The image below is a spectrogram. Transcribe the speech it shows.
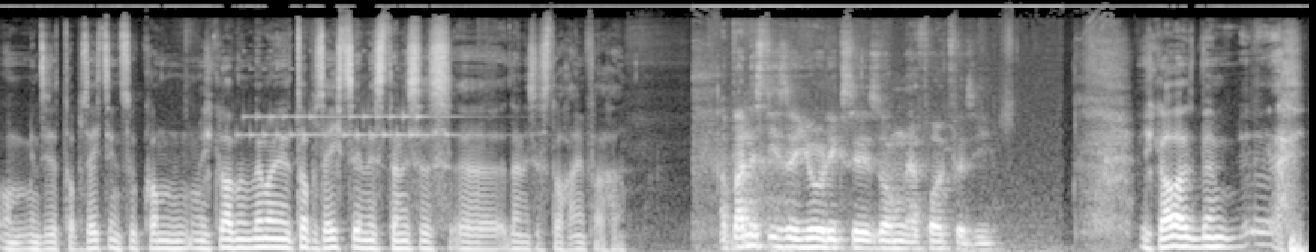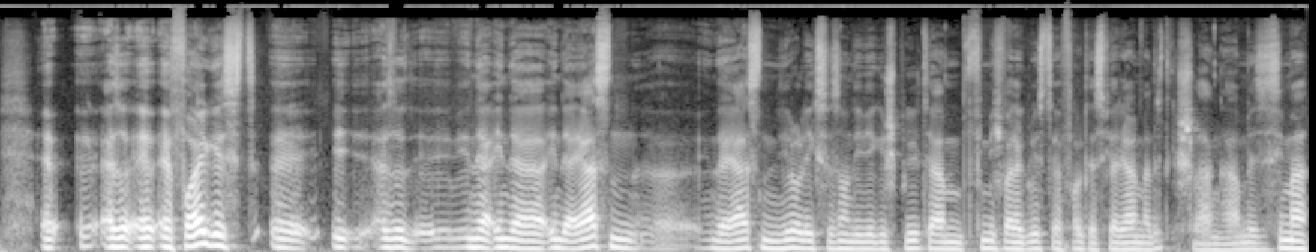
um in diese Top 16 zu kommen. Und ich glaube, wenn man in der Top 16 ist, dann ist es, äh, dann ist es doch einfacher. Ab wann ist diese Euroleague-Saison Erfolg für Sie? Ich glaube, wenn, äh, also Erfolg ist, also in der, in der, in der ersten, in der ersten Euroleague-Saison, die wir gespielt haben, für mich war der größte Erfolg, dass wir Real Madrid geschlagen haben. Es ist immer äh,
